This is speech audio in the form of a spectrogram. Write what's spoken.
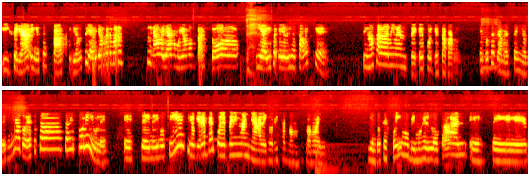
y seguía en ese espacio. Sé, ya yo me imaginaba ya como iba a montar todo. Y ahí fue que yo dije, ¿sabes qué? Si no sale de mi mente es porque está para mí. Entonces llamé al señor, le dije, mira, todo esto está, está disponible. Este, y me dijo, sí, si lo quieres ver, puedes venir mañana. Le dijo, Richard, vamos, vamos allí. Y entonces fuimos, vimos el local, este,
